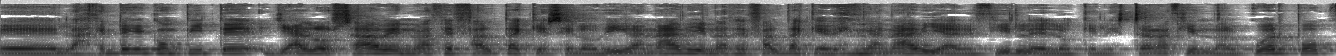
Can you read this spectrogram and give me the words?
eh, la gente que compite ya lo sabe, no hace falta que se lo diga a nadie, no hace falta que venga nadie a decirle lo que le están haciendo al cuerpo.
